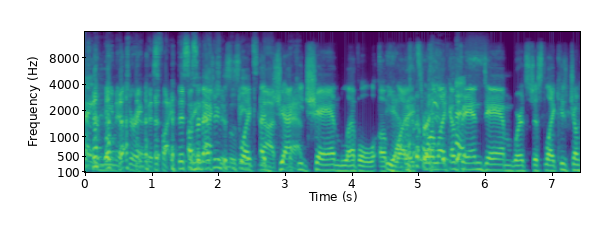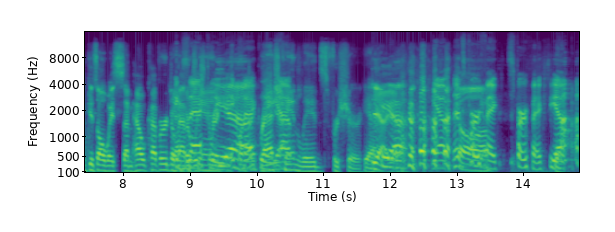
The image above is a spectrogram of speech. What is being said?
Right. Mina during this fight. This is an imagining action this is like It's a Jackie bad. Chan level of Yeah, like, that's or like a Yes. Van Damme where it's just like his junk is always somehow covered, no matter which Exactly. direction. Yeah. Exactly. Brash yeah. can lids for sure. Yeah. Yeah, Yeah. yeah. yeah, that's Aw. perfect. It's perfect. Yeah.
